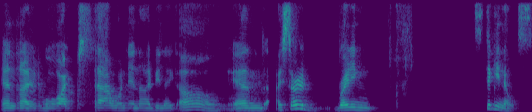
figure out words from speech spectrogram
And I'd watch that one and I'd be like, oh. And I started writing sticky notes.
